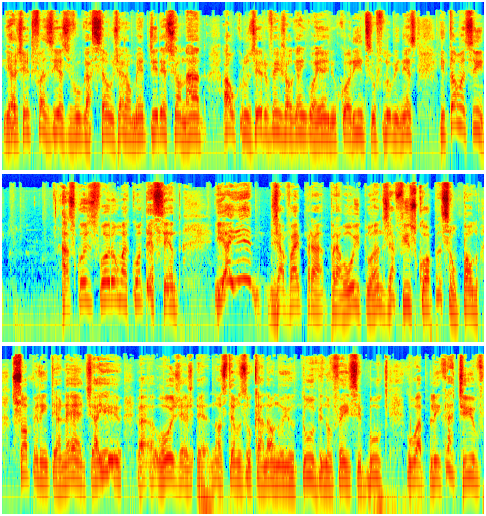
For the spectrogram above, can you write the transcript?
e a gente fazia a divulgação geralmente direcionado. Ah, o Cruzeiro vem jogar em Goiânia, o Corinthians, o Fluminense. Então, assim, as coisas foram acontecendo. E aí já vai para oito anos, já fiz Copa São Paulo só pela internet. Aí ah, hoje eh, nós temos o canal no YouTube, no Facebook, o aplicativo.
